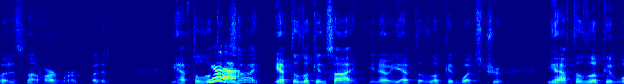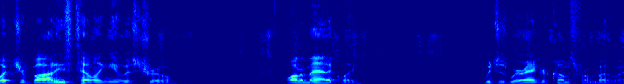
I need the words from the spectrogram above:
but it's not hard work but it you have to look yeah, inside. You have to look inside you know you have to look at what's true. You have to look at what your body's telling you is true automatically which is where anger comes from by the way.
